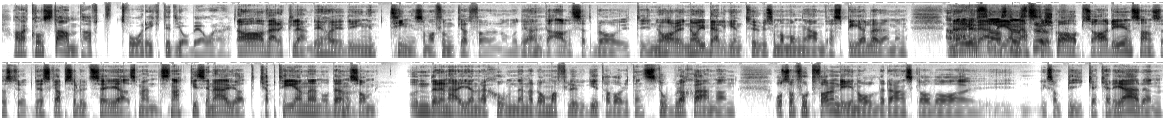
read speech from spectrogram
han har konstant haft två riktigt jobbiga år här. Ja, verkligen. Det, har ju, det är ingenting som har funkat för honom och det har inte alls sett bra ut. I, nu, har, nu har ju Belgien tur som har många andra spelare, men men när det är det, en väl är sanslös trupp. mästerskap så ja, det är en sanslös trupp. Det ska absolut sägas. Men snackisen är ju att kaptenen och den Mm. som under den här generationen, när de har flugit, har varit den stora stjärnan och som fortfarande är i en ålder där han ska vara, liksom pika karriären.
